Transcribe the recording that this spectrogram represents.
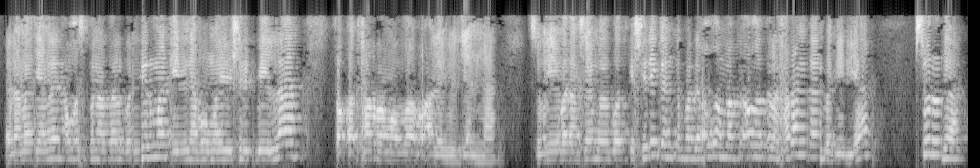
Dalam ayat yang lain Allah Subhanahu wa taala berfirman, "Innahu may yusyrik billah faqad harrama Allahu alaihi jannah." Sungguh barang siapa berbuat kesyirikan kepada Allah, maka Allah telah haramkan bagi dia surga.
